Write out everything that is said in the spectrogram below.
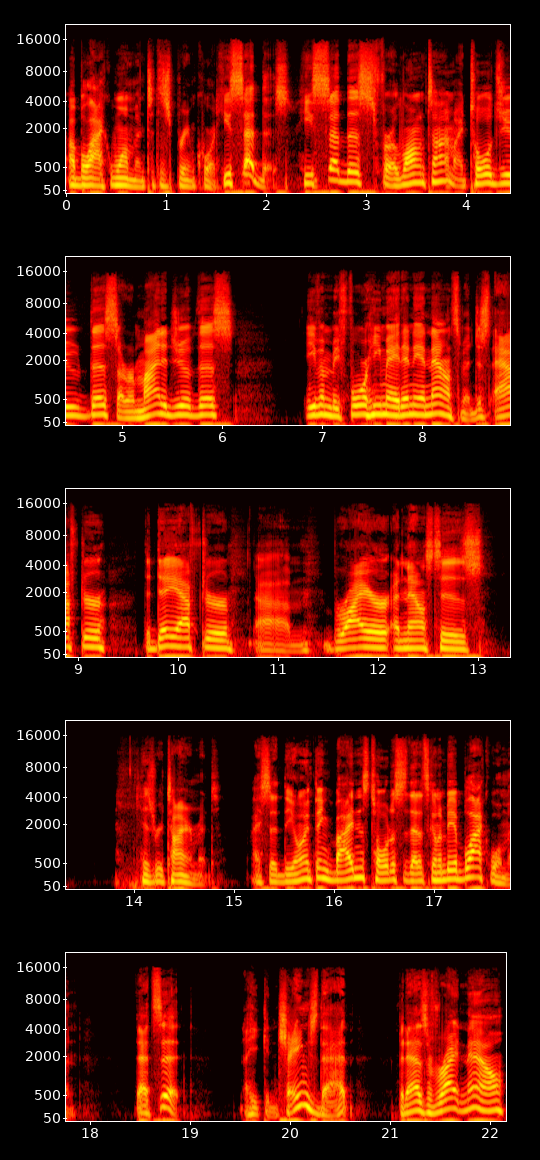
a black woman to the Supreme Court. He said this. He said this for a long time. I told you this. I reminded you of this even before he made any announcement. Just after the day after um, Breyer announced his his retirement, I said the only thing Biden's told us is that it's going to be a black woman. That's it. Now, he can change that, but as of right now,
